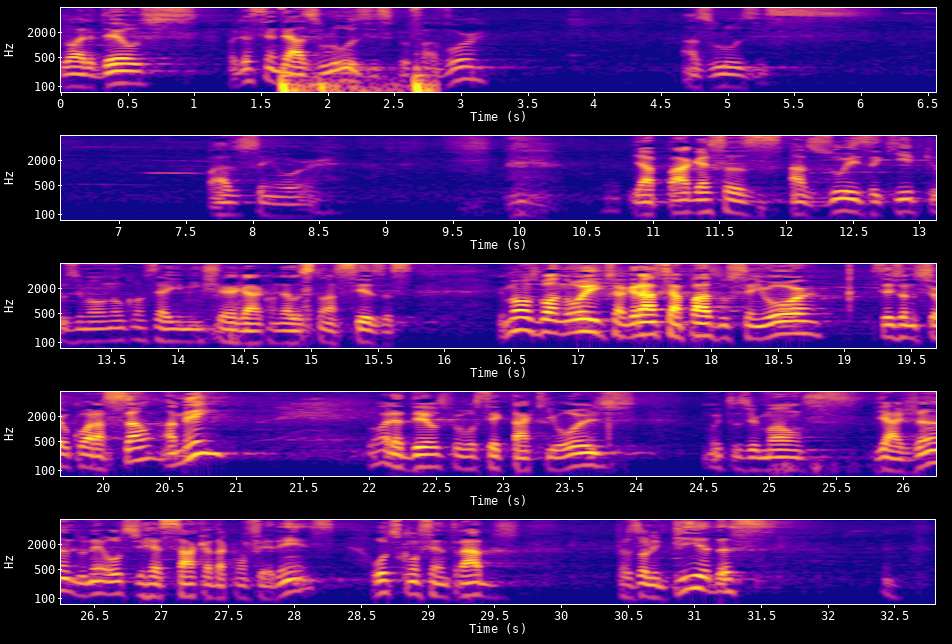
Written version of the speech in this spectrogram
Glória a Deus. Pode acender as luzes, por favor? As luzes. Paz do Senhor. E apaga essas azuis aqui, porque os irmãos não conseguem me enxergar quando elas estão acesas. Irmãos, boa noite. A graça e a paz do Senhor seja no seu coração. Amém? Glória a Deus por você que está aqui hoje. Muitos irmãos viajando, né? Outros de ressaca da conferência, outros concentrados para as Olimpíadas,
